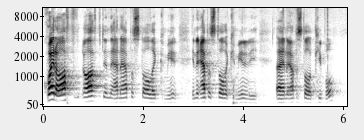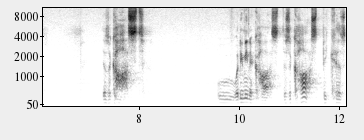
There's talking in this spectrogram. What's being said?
Quite oft, often in an apostolic community, in an apostolic community, uh, an apostolic people, there's a cost. Ooh, what do you mean a cost? There's a cost because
